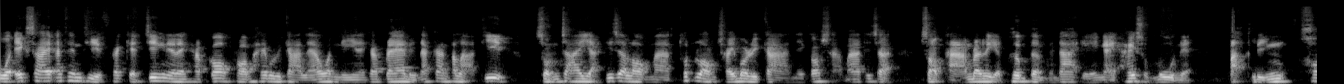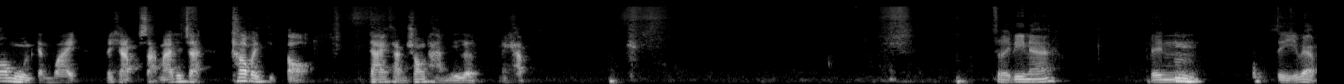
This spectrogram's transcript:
ัว Excite Attentive Packaging เนี่ยนะครับก็พร้อมให้บริการแล้ววันนี้นะครับแบรนด์หรือนักการตลาดที่สนใจอยากที่จะลองมาทดลองใช้บริการเนี่ยก็สามารถที่จะสอบถามรายละเอียดเพิ่มเติมกันได้หรือยังไง ให้สมบูรณ์เนี่ยปักลิงก์ข้อมูลกันไว้นะครับสามารถที่จะเข้าไปติดต่อได้ทางช่องทางนี้เลยนะครับสวยดีนะ เป็นสีแบบ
